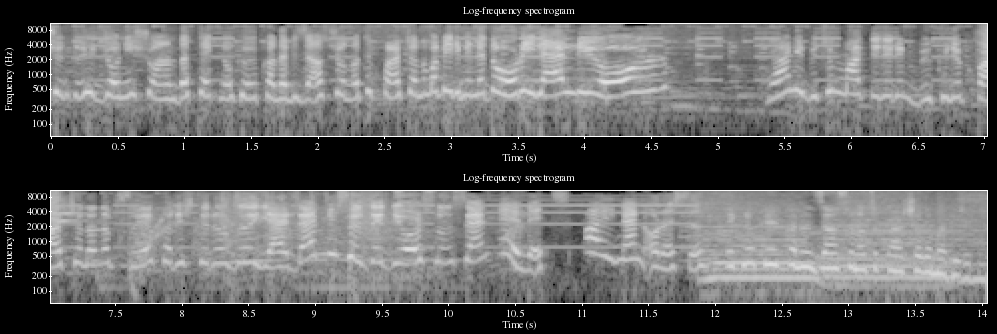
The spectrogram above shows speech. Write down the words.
Çünkü Johnny şu anda Teknoköy kanalizasyon atık parçalama birimine doğru ilerliyor. Yani bütün maddelerin bükülüp parçalanıp suya karıştırıldığı yerden mi söz ediyorsun sen? Evet. Aynen orası. Teknoköy kanalizasyon atı parçalama birimi.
